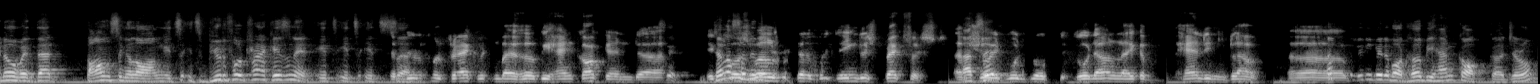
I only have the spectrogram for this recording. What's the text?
You know, with that bouncing along, it's it's a beautiful track, isn't it? It's it's it's. A Uh, beautiful track written by Herbie Hancock, and uh, it goes well with the, with the English breakfast. I'm That's sure it. it. would go, go down like a hand in glove. Uh, a little bit about Herbie Hancock, uh, Jerome.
